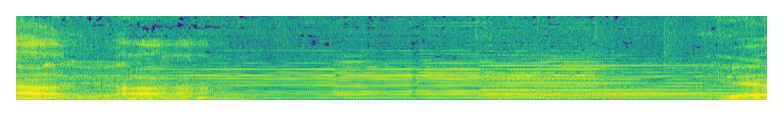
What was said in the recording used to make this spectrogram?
Hare Hare, Hare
